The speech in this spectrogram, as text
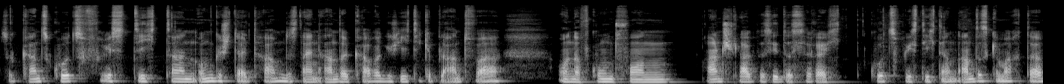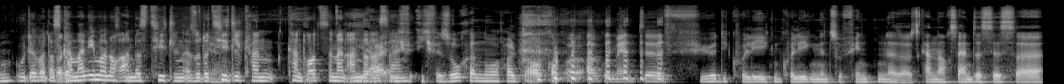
so ganz kurzfristig dann umgestellt haben, dass da eine andere Covergeschichte geplant war und aufgrund von Anschlag, dass sie das recht kurzfristig dann anders gemacht haben. Gut, aber das Oder, kann man immer noch anders titeln. Also der ja. Titel kann, kann trotzdem ein anderer ja, sein. Ich, ich versuche nur halt auch Argumente für die Kollegen, Kolleginnen zu finden. Also es kann auch sein, dass es äh,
